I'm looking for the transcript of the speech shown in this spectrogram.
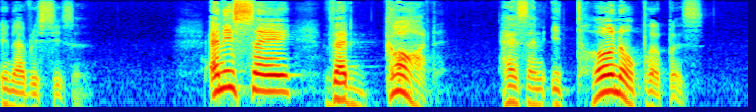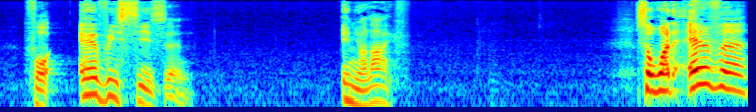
in every season. And he say that God has an eternal purpose for every season in your life. So whatever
